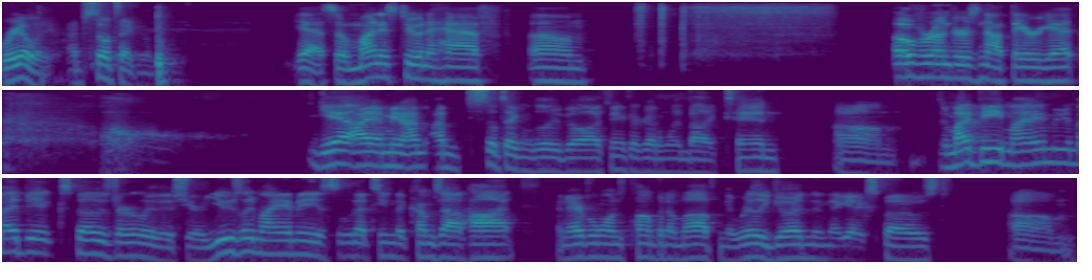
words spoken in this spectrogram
Really, I'm still taking them. Yeah, so minus two and a half. Um, over under is not there yet. Yeah, I, I mean, I'm I'm still taking Louisville. I think they're going to win by like ten. Um, it might be Miami might be exposed early this year. Usually, Miami is that team that comes out hot and everyone's pumping them up and they're really good, and then they get exposed. Um,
